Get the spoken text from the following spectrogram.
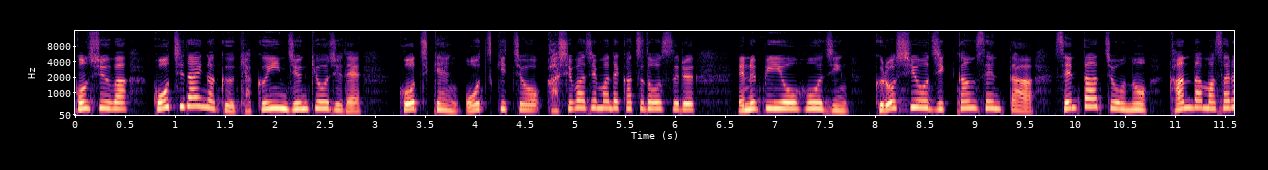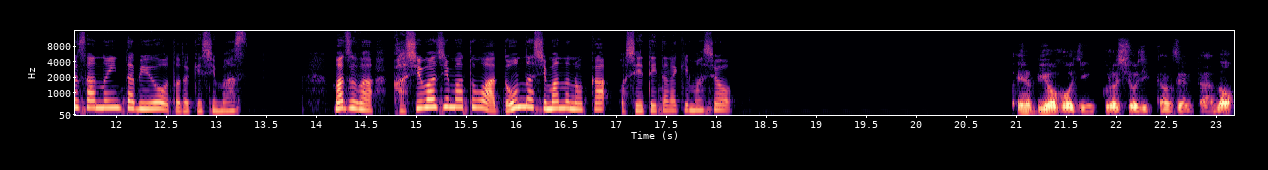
今週は高知大学客員准教授で高知県大月町柏島で活動する NPO 法人黒潮実感センターセンター長の神田勝さんのインタビューをお届けします。まずは柏島とはどんな島なのか教えていただきましょう。NPO 法人黒潮実感センターの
